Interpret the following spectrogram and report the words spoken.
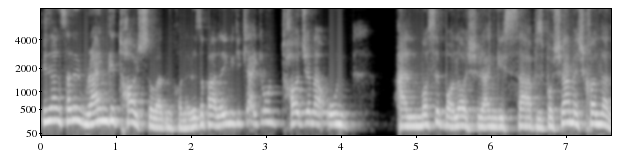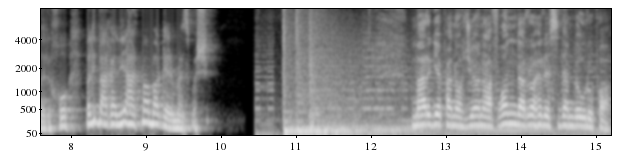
این سر رنگ تاج صحبت می‌کنه. رضا پهلوی میگه که اگه اون تاج من اون الماس بالاش رنگش سبز باشه هم اشکال نداره خب؟ ولی بغلیه حتما با قرمز باشه. مرگ پناهجویان افغان در راه رسیدن به اروپا.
